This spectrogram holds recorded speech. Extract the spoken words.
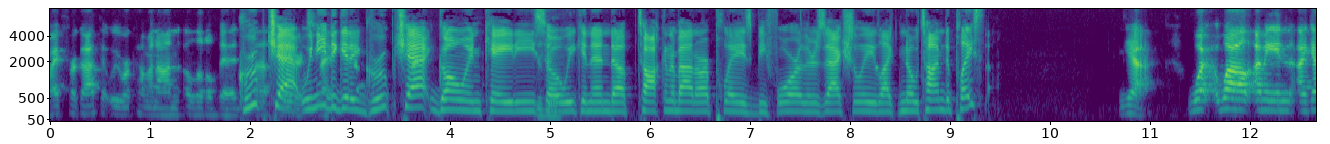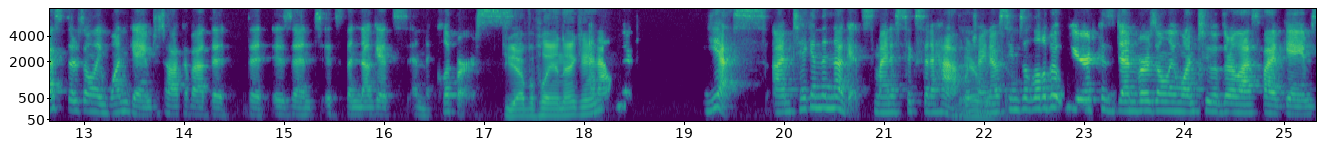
I forgot that we were coming on a little bit. Group uh, chat. later We need to get a group chat going, Katie, You so do. we can end up talking about our plays before there's actually like no time to place them. Yeah. What? Well, I mean, I guess there's only one game to talk about that that isn't. It's the Nuggets and the Clippers. Do you have a play in that game? Yes, I'm taking the Nuggets minus six and a half, which I know go. seems a little bit weird because Denver's only won two of their last five games.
